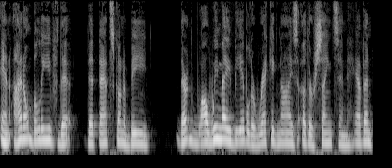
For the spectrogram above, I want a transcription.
And I don't believe that that that's going to be there, while we may be able to recognize other saints in heaven,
